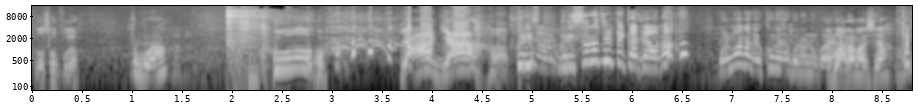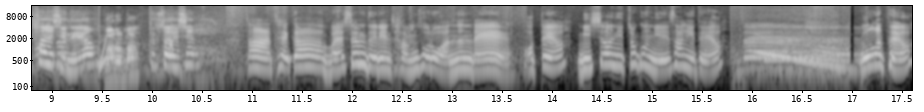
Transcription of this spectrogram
너저 보여? 또 뭐야? 구. 약, 약. 우리 우리 쓰러질 때까지 하나? 얼마나 매콤해서 그러는 거예요? 마라 맛이야? 캡사이신이에요? 마라 맛? 캡사이신? 자, 제가 말씀드린 장소로 왔는데 어때요? 미션이 조금 예상이 돼요? 네. 뭐 같아요?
